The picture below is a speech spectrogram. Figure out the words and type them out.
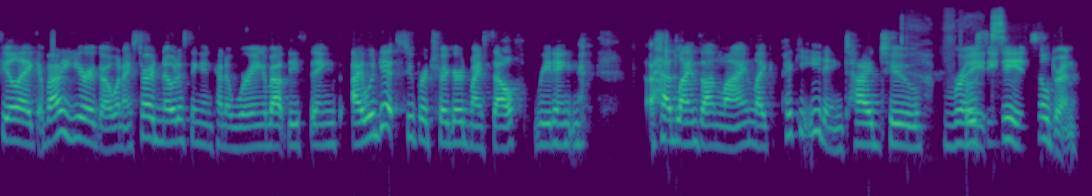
feel like about a year ago when I started noticing and kind of worrying about these things, I would get super triggered myself reading headlines online like picky eating tied to right. OCD in children.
